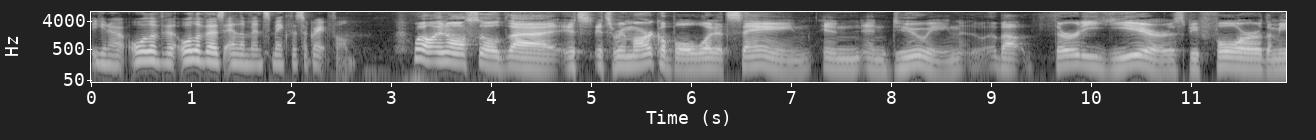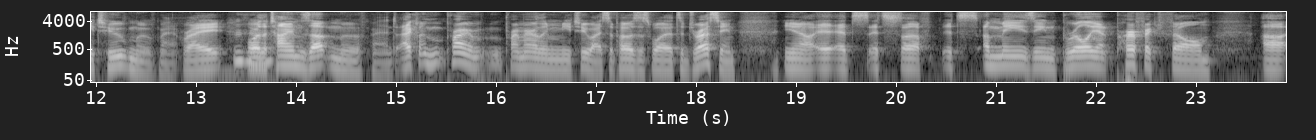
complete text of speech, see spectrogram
you know all of the all of those elements make this a great film. Well, and also that it's it's remarkable what it's saying in and doing about 30 years before the Me Too movement, right? Or the Times Up movement. Actually, prim- primarily Me Too, I suppose, is what it's addressing. You know, it, it's it's uh, it's amazing, brilliant, perfect film. Uh,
